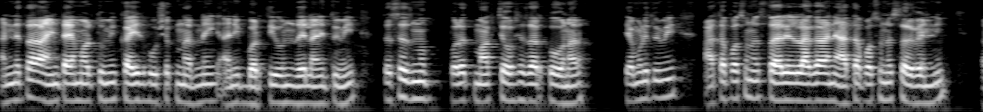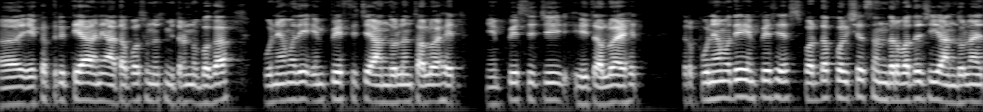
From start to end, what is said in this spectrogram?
अन्यथा ऐन टायमावर तुम्ही काहीच होऊ शकणार नाही आणि भरती होऊन जाईल आणि तुम्ही तसंच मग परत मागच्या वर्षासारखं होणार. त्यामुळे तुम्ही आतापासूनच तयारीला लागा आणि आतापासूनच सर्वांनी एकत्रित या आणि आतापासूनच मित्रांनो बघा पुण्यामध्ये एम पी एस सीचे आंदोलन चालू आहेत. एम पी एस सीची हे चालू आहेत. तर पुण्यामध्ये एम पी एस सी स्पर्धा परीक्षे संदर्भातच ही आंदोलन आहेत.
